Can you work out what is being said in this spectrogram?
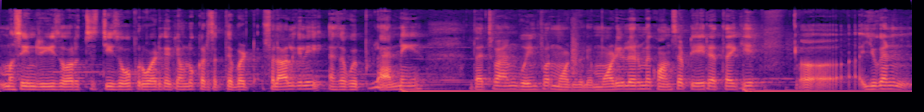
मशीनरीज और चीज़ों को प्रोवाइड करके हम लोग कर सकते हैं बट फ़िलहाल के लिए ऐसा कोई प्लान नहीं है। That's why am going for modular modular में कॉन्सेप्ट यही रहता है कि you can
